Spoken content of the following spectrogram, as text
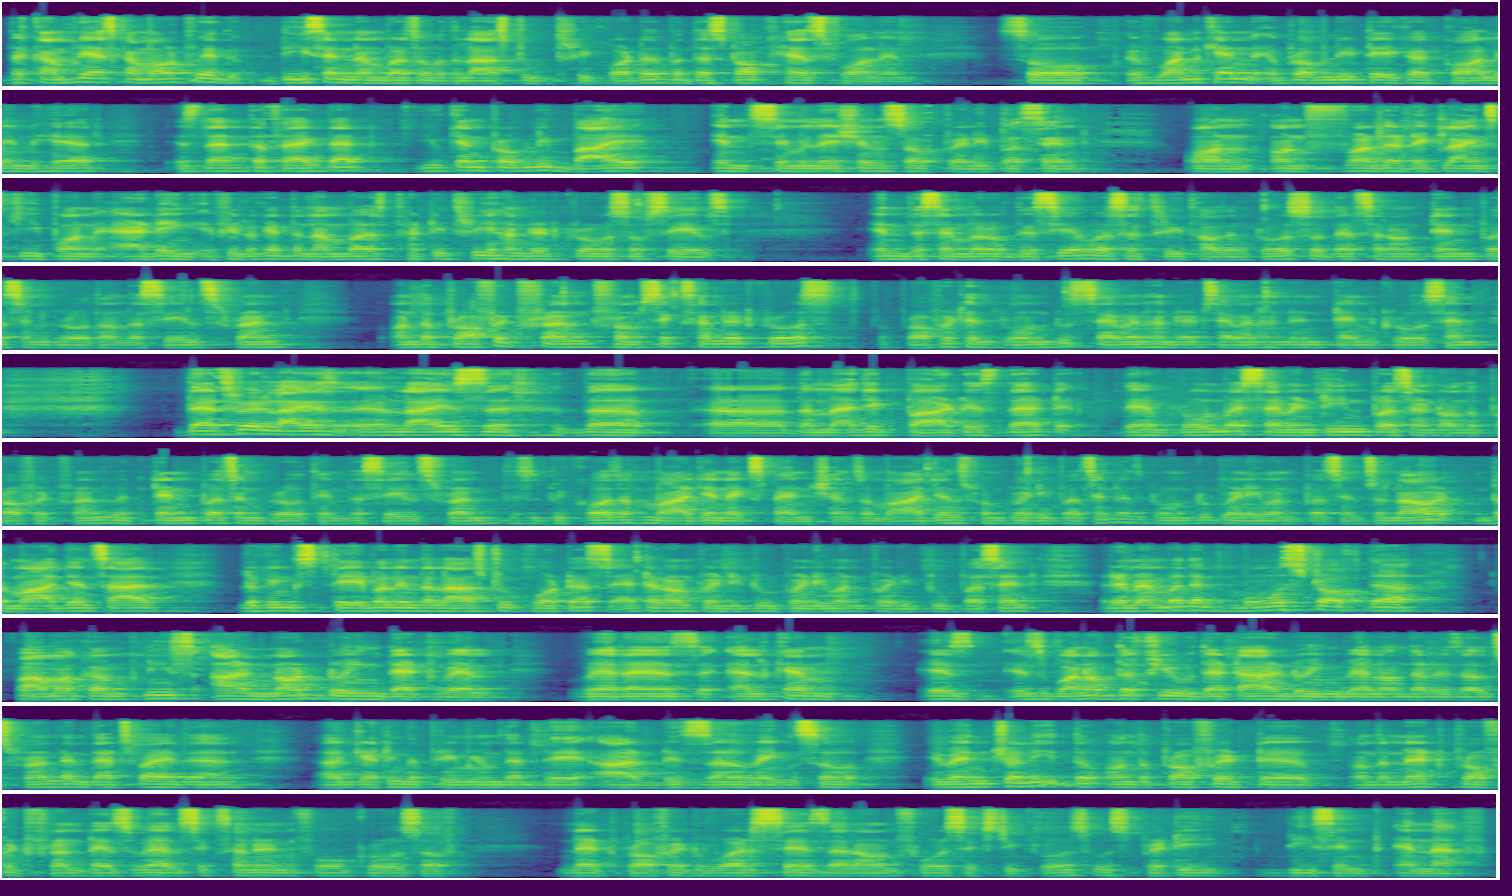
the company has come out with decent numbers over the last two three quarters, but the stock has fallen. So if one can probably take a call in here, is that the fact that you can probably buy in simulations of 20% on on further declines keep on adding. If you look at the numbers 3300 crores of sales in december of this year versus 3000 crores. So that's around 10% growth on the sales front. On the profit front from 600 crores profit has grown to 700 710 crores. And that's where lies uh, lies uh, the uh, the magic part is that they have grown by 17% on the profit front with 10% growth in the sales front. This is because of margin expansion. So margins from 20% has grown to 21% so now the margins are looking stable in the last two quarters at around 22 21 22% remember that most of the pharma companies are not doing that well whereas Alkem is is one of the few that are doing well on the results front and that's why they're uh, getting the premium that they are deserving. So eventually the on the profit uh, on the net profit front as well 604 crores of net profit versus around 460 crores was pretty decent enough.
